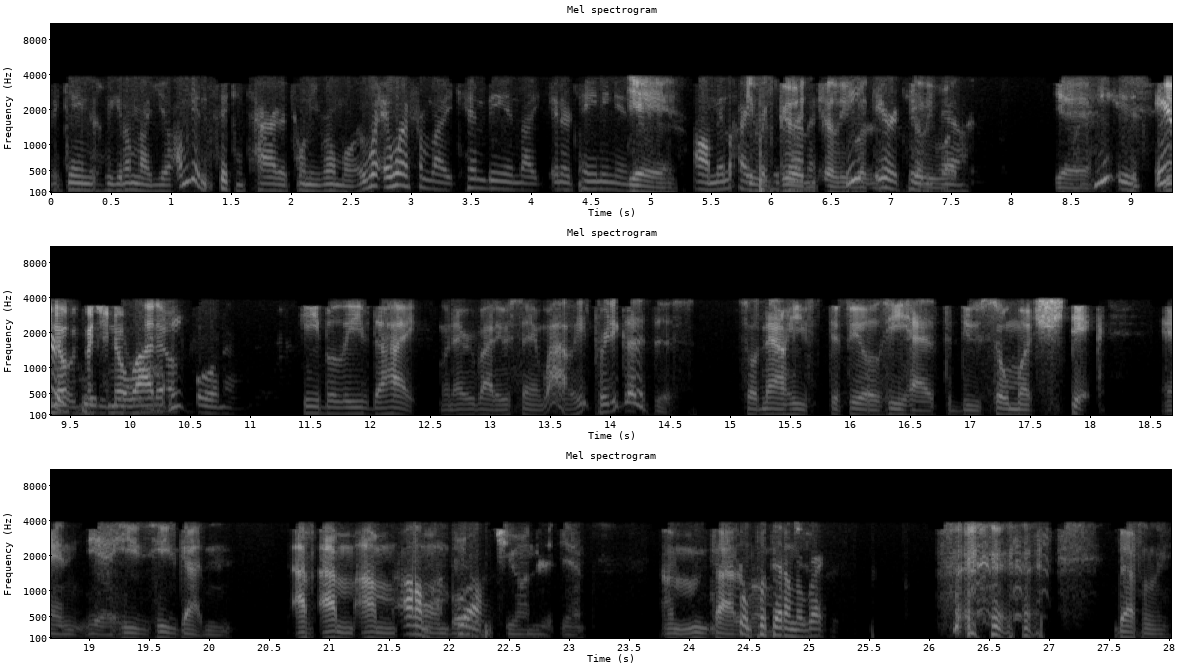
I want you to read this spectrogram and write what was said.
the game this week, and I'm like, yo, I'm getting sick and tired of Tony Romo. It went, it went from like him being like entertaining and Yeah, oh man, look how he he was good down. until he irritated he wasn't. yeah. He is. You know- but you know why, though? Hate boy now. He believed the hype when everybody was saying, "Wow, he's pretty good at this." So now he feels he has to do so much shtick, and yeah, he's he's gotten. I've, I'm I'm Oh, on board God. with you on that, Jim. I'm tired I'm of gonna put that on the record. Definitely.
